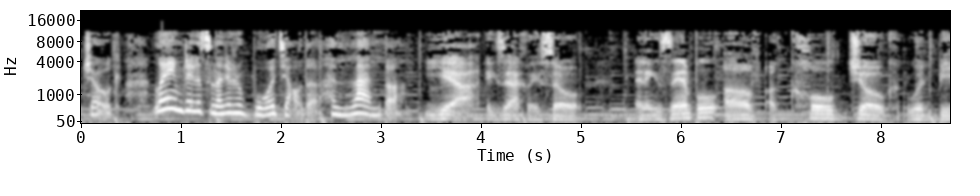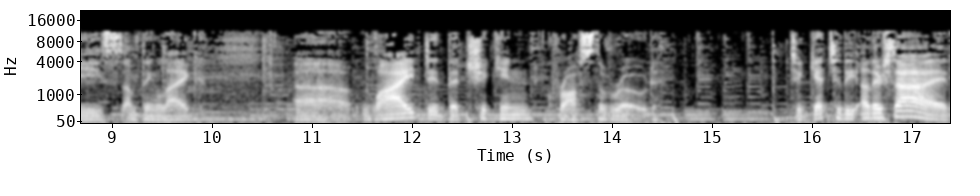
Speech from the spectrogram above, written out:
joke。lame 这个词呢，就是跛脚的、很烂的。 Yeah, exactly. So, an example of a cold joke would be something like, uh, why did the chicken cross the road? To get to the other side.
